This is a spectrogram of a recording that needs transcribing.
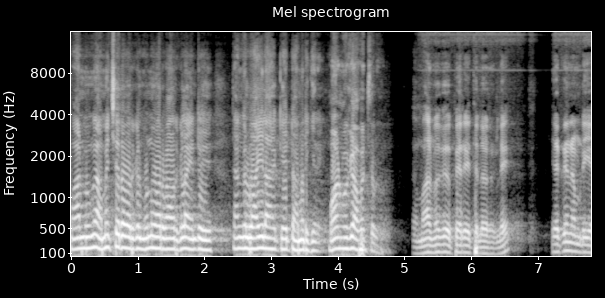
மாண்புமிகு அமைச்சர் அவர்கள் முன் வருவார்களா என்று தங்கள் வாயிலாக கேட்டு அமர்கிறேன். மாண்புமிகு அமைச்சர். மாண்புமிகு பேரவைத் தலைவர்களே ஏற்கனவே நம்முடைய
